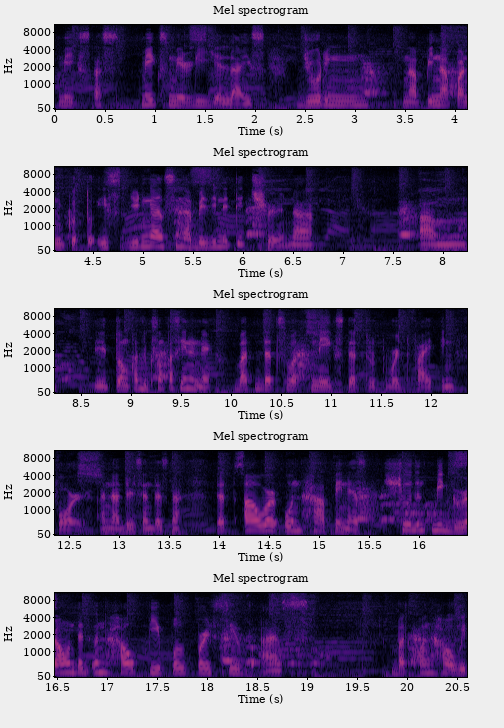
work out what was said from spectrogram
makes us makes me realize during na pinapanood ko to is yun nga sinabi din ni teacher na um itong kadugsong kasi nun eh. But that's what makes the truth worth fighting for. Another sentence na, that our own happiness shouldn't be grounded on how people perceive us, but on how we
